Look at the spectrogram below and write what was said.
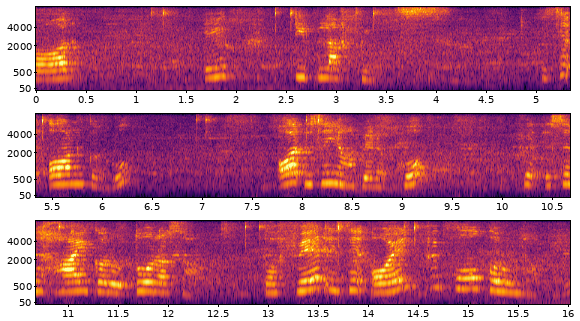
और एक टिपला फिक्स इसे ऑन करो और इसे यहाँ पे रखो, फिर इसे हाई करो थोड़ा सा। तो फिर इसे ऑयल फिर को करो यहाँ पे।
